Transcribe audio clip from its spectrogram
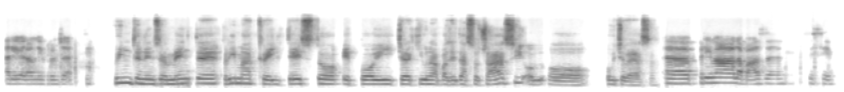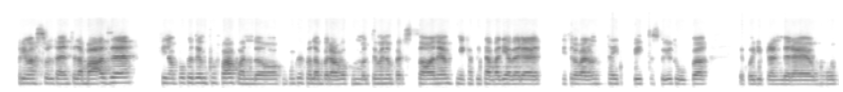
arriveranno i progetti. Quindi tendenzialmente prima crei il testo e poi cerchi una base da associarsi o, o, o viceversa? Uh, prima la base, sì sì prima assolutamente la base, fino a poco tempo fa quando comunque collaboravo con molte meno persone, mi capitava di, avere, di trovare un type beat su YouTube e poi di prendere un mood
